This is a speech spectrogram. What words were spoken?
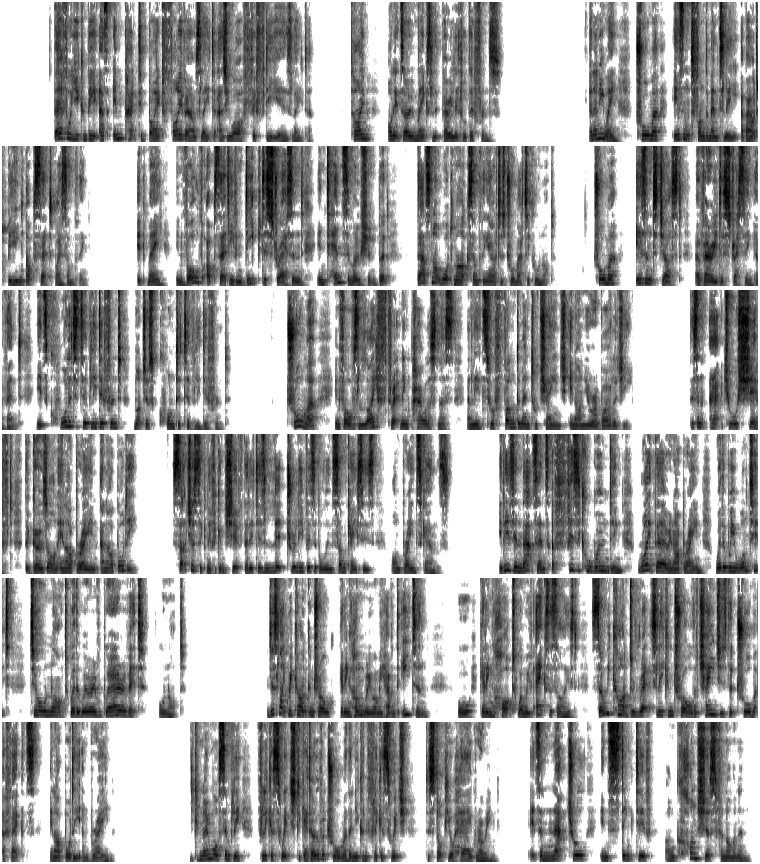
Therefore, you can be as impacted by it five hours later as you are 50 years later. Time on its own makes very little difference. And anyway, trauma isn't fundamentally about being upset by something. It may involve upset, even deep distress and intense emotion, but that's not what marks something out as traumatic or not. Trauma isn't just a very distressing event. It's qualitatively different, not just quantitatively different. Trauma involves life threatening powerlessness and leads to a fundamental change in our neurobiology. There's an actual shift that goes on in our brain and our body. Such a significant shift that it is literally visible in some cases on brain scans. It is, in that sense, a physical wounding right there in our brain, whether we want it to or not, whether we're aware of it or not. Just like we can't control getting hungry when we haven't eaten, or getting hot when we've exercised, so we can't directly control the changes that trauma affects in our body and brain. You can no more simply flick a switch to get over trauma than you can flick a switch to stop your hair growing. It's a natural, instinctive, unconscious phenomenon.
